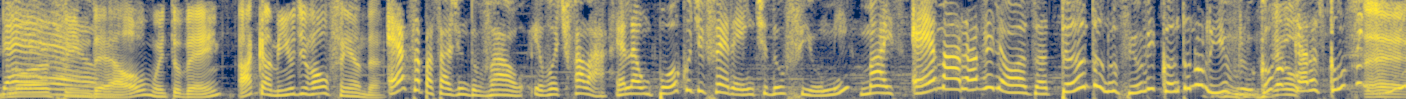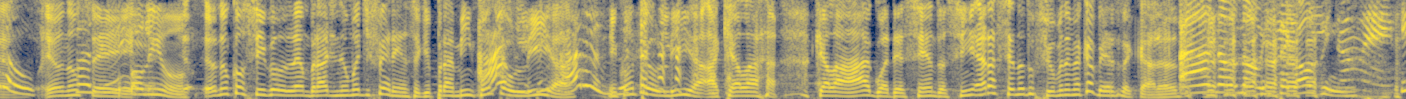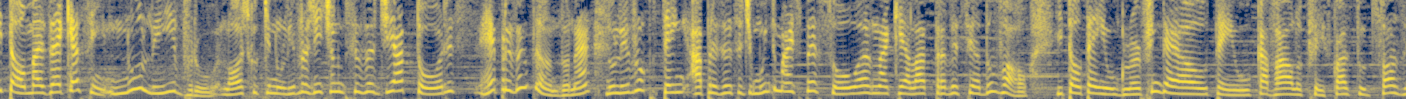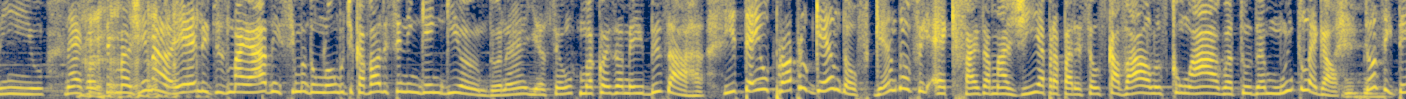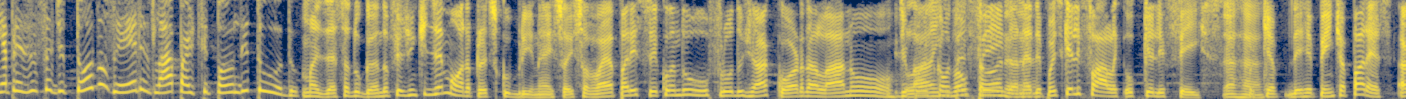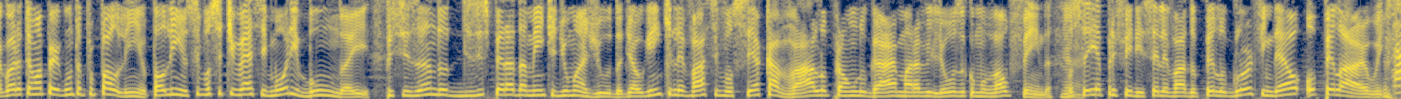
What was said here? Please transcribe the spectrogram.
Glorfindel, muito bem. A caminho de Valfenda. Essa passagem do Val, eu vou te falar, ela é um pouco diferente do filme, mas é maravilhosa, tanto no filme quanto no livro. Como Eu- os caras conseguiram? É, eu não fazer- sei. Paulinho. Eu, eu não consigo lembrar de nenhuma diferença. Que pra mim, enquanto Ah, eu lia, várias. enquanto eu lia aquela, aquela água descendo assim, era a cena do filme na minha cabeça, cara. Ah, não, não, isso é igualzinho. Então, mas é que assim, no livro, lógico que no livro a gente não precisa de atores representando, né? No livro tem a presença de muito mais pessoas naquela travessia do Val. Então tem o Glorfindel, tem o cavalo que fez quase tudo sozinho, né? Agora você imagina ele desmaiado em cima de um lombo de cavalo e sem ninguém guiando, né? Ia ser um- uma coisa meio bizarra. E tem o próprio Gandalf. Gandalf é que faz a magia pra aparecer os cavalos com água, tudo. É muito legal. Então, assim, tem a presença de todos eles lá participando e tudo. Mas essa do Gandalf a gente demora pra descobrir, né? Isso aí só vai aparecer quando o Frodo já acorda lá no Depois lá em Valfenda, história, né? né? Depois que ele fala o que ele fez, Aham. porque de repente aparece. Agora eu tenho uma pergunta pro Paulinho. Paulinho, se você tivesse moribundo aí, precisando desesperadamente de uma ajuda, de alguém que levasse você a cavalo pra um lugar maravilhoso como Valfenda, É. você ia preferir ser levado pelo Glorfindel ou pela Arwen?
